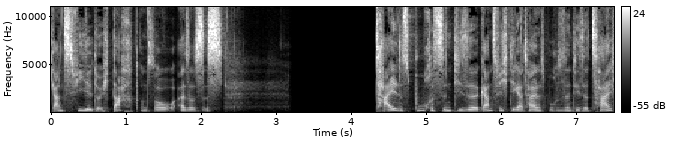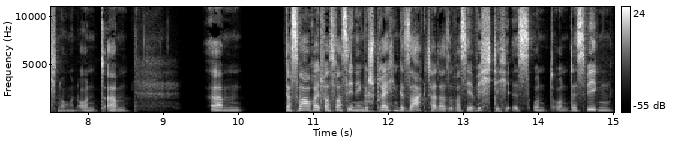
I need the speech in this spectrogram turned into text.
ganz viel durchdacht und so. Also es ist Teil des Buches sind diese, ganz wichtiger Teil des Buches sind diese Zeichnungen. Und ähm, ähm, das war auch etwas, was sie in den Gesprächen gesagt hat, also was ihr wichtig ist. Und, und deswegen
